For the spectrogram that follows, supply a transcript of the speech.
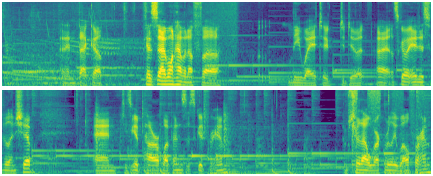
and then back up. Because I won't have enough, uh, leeway to, to do it. Alright, let's go aid a civilian ship. And he's got power weapons, that's good for him. I'm sure that'll work really well for him.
